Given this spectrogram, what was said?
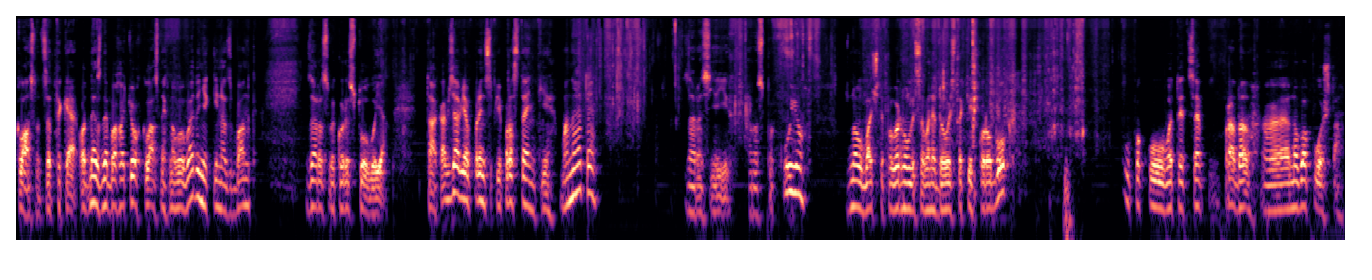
класно. Це таке одне з небагатьох класних нововведень, які Нацбанк зараз використовує. Так, а взяв я, в принципі, простенькі монети. Зараз я їх розпакую. Знову, бачите, повернулися вони до ось таких коробок. Упаковувати. Це, правда, е, нова пошта.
